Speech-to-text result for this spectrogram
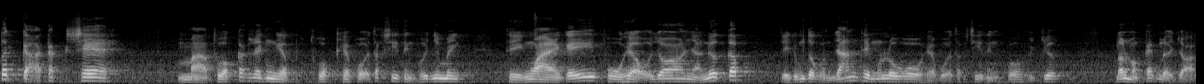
tất cả các xe mà thuộc các doanh nghiệp thuộc Hiệp hội Taxi Thành phố Hồ Chí Minh thì ngoài cái phù hiệu do nhà nước cấp thì chúng tôi còn dán thêm cái logo Hiệp hội Taxi Thành phố phía trước. Đó là một cách lựa chọn.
